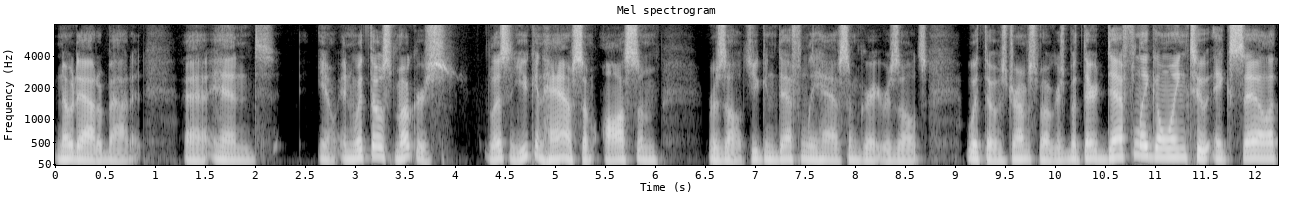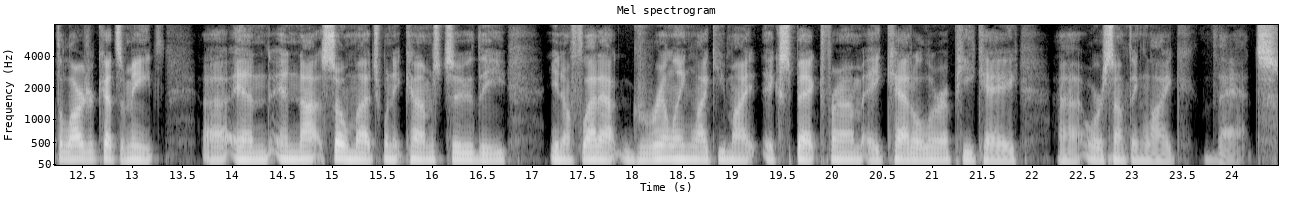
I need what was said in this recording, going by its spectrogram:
no doubt about it. Uh, and, you know, and with those smokers, listen, you can have some awesome results. You can definitely have some great results with those drum smokers, but they're definitely going to excel at the larger cuts of meat uh, and and not so much when it comes to the you know flat out grilling like you might expect from a kettle or a PK uh, or something like that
